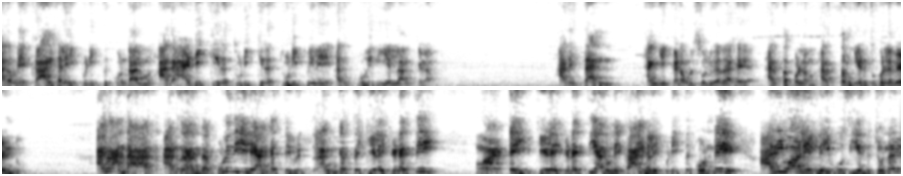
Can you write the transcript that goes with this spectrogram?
அதனுடைய கால்களை பிடித்து கொண்டாலும் அது அடிக்கிற துடிக்கிற துடிப்பிலே அது புழுதி எல்லாம் கிளம்பும். அதைத்தான் அங்கே கடவுள் சொல்லுவதாக அர்த்தம் கொள்ள அர்த்தம் எடுத்துக்கொள்ள வேண்டும். ஆக அந்த அடு- அந்த புழுதியிலே அங்கத்தை அங்கத்தை கீழே கிடத்தி மாட்டை கீழே கிடத்தி அதனுடைய கால்களை பிடித்து கொண்டு அறிவாளில் நெய் பூசி என்று சொன்னால்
